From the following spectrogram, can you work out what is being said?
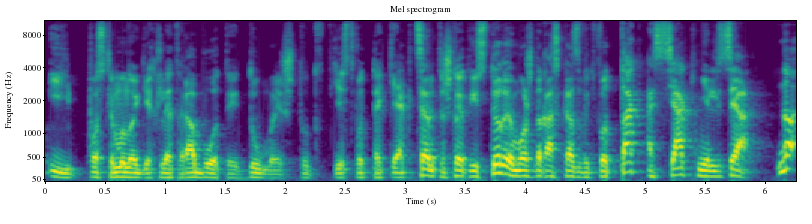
и после многих лет работы думаешь, что тут есть вот такие акценты, что эту историю можно рассказывать вот так, а сяк нельзя. Но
